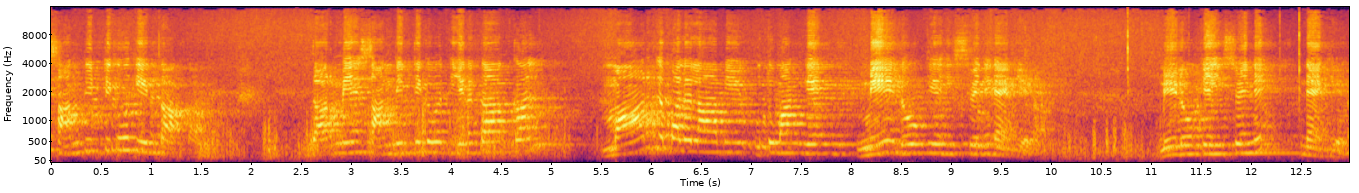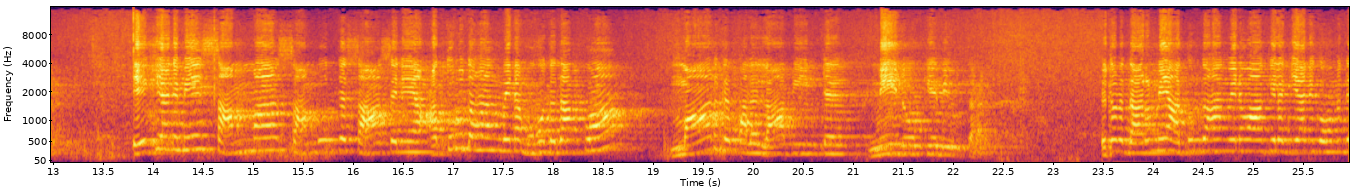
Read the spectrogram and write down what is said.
සම්දිට්ඨිකව තියෙන තාක්කල් ධර්මයේ සම්දිට්ඨිකව තියෙන තාක්කල් මාර්ගඵලලාභී උතුමන්ගෙන් මේ ලෝකයේ හිස් වෙන්නේ නැහැ කියලා. මේ ලෝකයේ හිස් වෙන්නේ නැහැ කියලා. ඒ කියන්නේ මේ සම්මා සම්බුද්ධ ශාසනය අතුරුදහන් වෙන මොහොත දක්වා මාර්ගඵලලාභීන්ට මේ ලෝකයේ විවුර්තයි. එතකොට ධර්මයේ අතුරුදහන් වෙනවා කියලා කියන්නේ කොහොමද?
